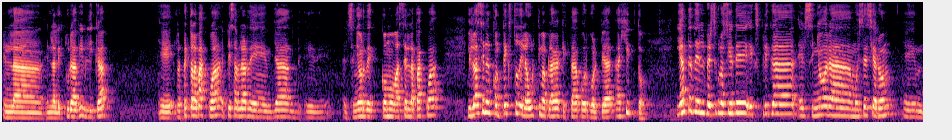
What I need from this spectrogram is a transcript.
en, la, lectura bíblica. Eh, respecto a la Pascua, empieza a hablar de ya eh, el Señor de cómo va a ser la Pascua y lo hace en el contexto de la última plaga que está por golpear a Egipto. Y antes del versículo 7 explica el Señor a Moisés y Aarón eh,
